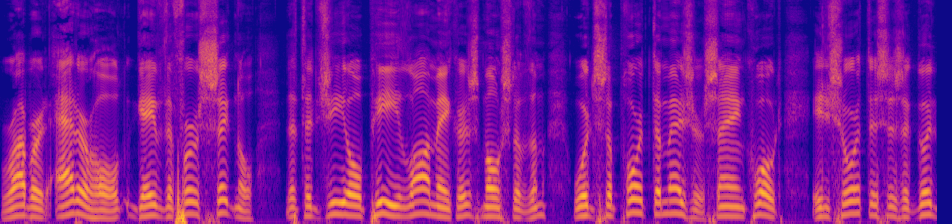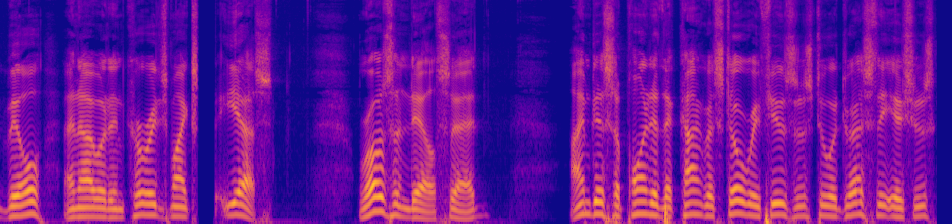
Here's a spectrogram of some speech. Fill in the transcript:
Robert Aderholt gave the first signal that the GOP lawmakers, most of them, would support the measure, saying, quote, In short, this is a good bill, and I would encourage my yes. Rosendale said, I'm disappointed that Congress still refuses to address the issues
